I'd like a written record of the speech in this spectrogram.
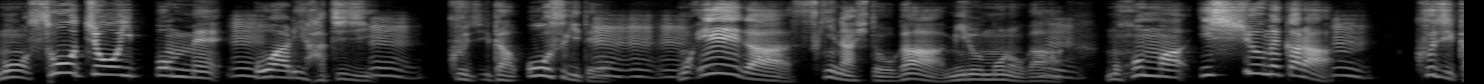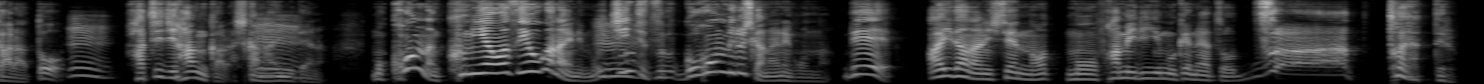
もう早朝1本目、うん。終わり8う時、ん。9時が多すぎうんうて、んうん。もう映画好きな人が見るものが、うん。もうほんま1週目からうん。9時からとうん。8時半からしかないみたいな。もうこんなん組み合わせようがないねん。もう1日つ5本見るしかないねん、こんなん。で、間何してんの？もうファミリー向けのやつをずーっとやってる。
